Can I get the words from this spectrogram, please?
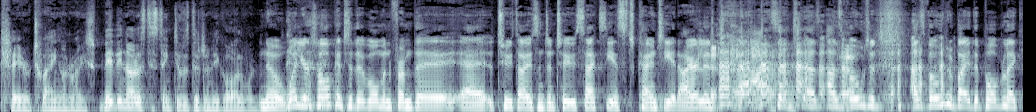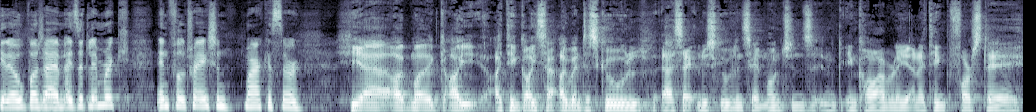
Clare twang on right. Maybe not as distinctive as the Donegal one. No, well, you're talking to the woman from the uh, 2002 sexiest county in Ireland accent as, as voted as voted by the public, you know. But um, is it Limerick infiltration, Marcus, or? Yeah, I, I, I think I, I went to school, uh, secondary school in St Munchins in, in Corbally, and I think first day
